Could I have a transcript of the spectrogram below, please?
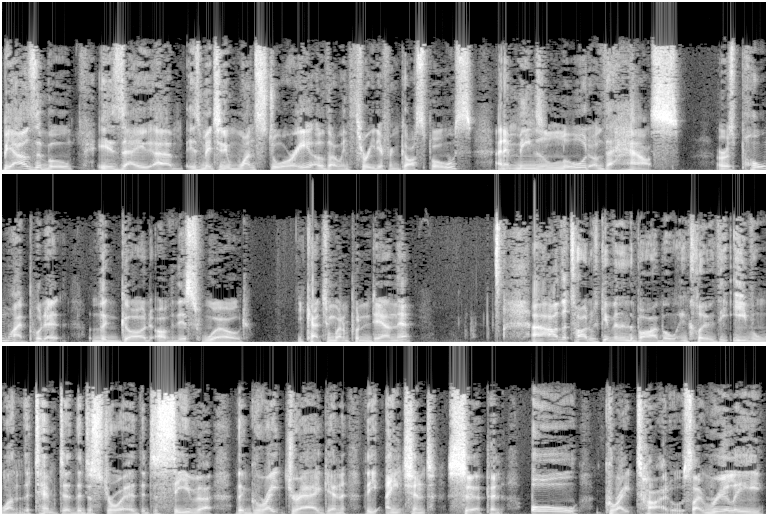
Beelzebul is a um, is mentioned in one story, although in three different Gospels, and it means Lord of the House, or as Paul might put it, the God of this world. You catching what I'm putting down there? Uh, other titles given in the Bible include the evil one, the tempter, the destroyer, the deceiver, the great dragon, the ancient serpent. All great titles, like really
